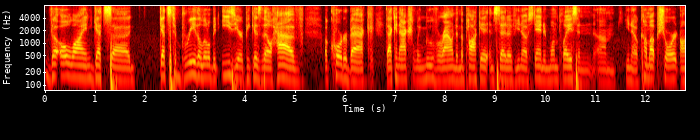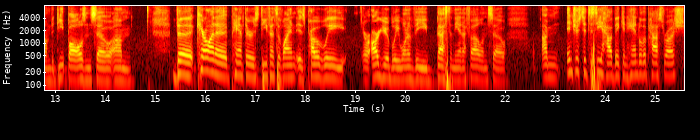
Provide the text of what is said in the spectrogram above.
the O line gets uh, gets to breathe a little bit easier because they'll have a quarterback that can actually move around in the pocket instead of you know stand in one place and um, you know come up short on the deep balls and so um, the Carolina Panthers defensive line is probably or arguably one of the best in the NFL, and so I'm interested to see how they can handle the pass rush.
